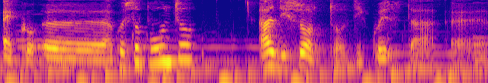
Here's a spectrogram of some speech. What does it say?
Ecco, eh, a questo punto, al di sotto di questa, eh,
